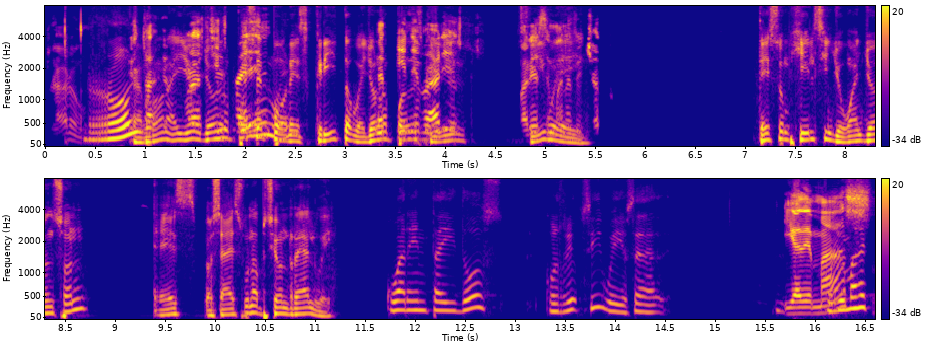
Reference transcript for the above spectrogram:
claro. rol. yo, lo puse por escrito, güey. Yo no puedo escribir. Varios, varias semanas de chato. Tyson Hill sin Juwan Johnson es, o sea, es una opción real, güey. 42 corrió, sí, güey, o sea. Y además.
